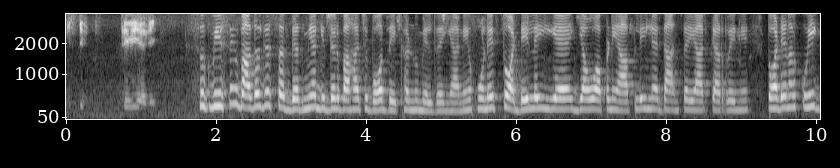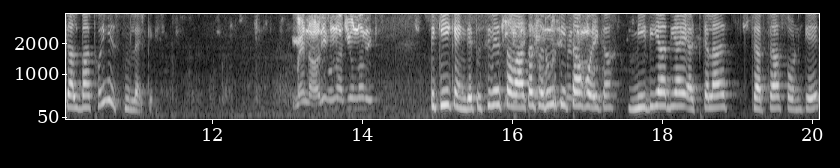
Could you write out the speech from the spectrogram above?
ਕੀਤੀ ਹੈ ਜੀ। ਸੁਖਬੀਰ ਸਿੰਘ ਬਾਦਲ ਦੇ ਸਰਗਰਮੀਆਂ ਗਿੱਦੜਬਾਹਾ 'ਚ ਬਹੁਤ ਦੇਖਣ ਨੂੰ ਮਿਲ ਰਹੀਆਂ ਨੇ। ਹੁਣ ਇਹ ਤੁਹਾਡੇ ਲਈ ਹੈ ਜਾਂ ਉਹ ਆਪਣੇ ਆਪ ਲਈ ਮੈਦਾਨ ਤਿਆਰ ਕਰ ਰਹੇ ਨੇ? ਤੁਹਾਡੇ ਨਾਲ ਕੋਈ ਗੱਲਬਾਤ ਹੋਈ ਇਸ ਨੂੰ ਲੈ ਕੇ? ਮੈਂ ਨਾਲ ਹੀ ਹੁੰਨਾ ਜੀ ਉਹਨਾਂ ਦੇ। ਤੇ ਕੀ ਕਹਿੰਦੇ? ਤੁਸੀਂ ਵੀ ਸਵਾਲ ਤਾਂ ਜ਼ਰੂਰ ਕੀਤਾ ਹੋਵੇਗਾ ਮੀਡੀਆ ਦੀਆਂ ਇਹ ਅਟਕਲਾਂ ਚਰਚਾ ਸੁਣ ਕੇ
